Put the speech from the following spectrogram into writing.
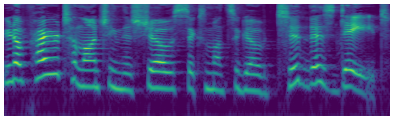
You know, prior to launching this show six months ago to this date,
